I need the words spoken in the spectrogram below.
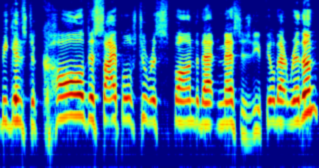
begins to call disciples to respond to that message. Do you feel that rhythm?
